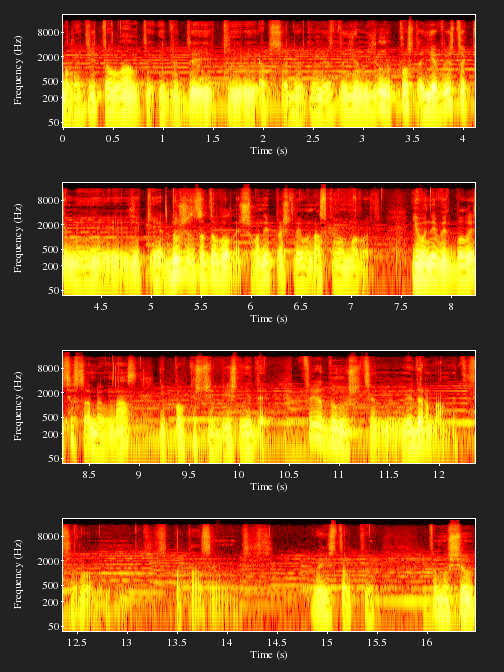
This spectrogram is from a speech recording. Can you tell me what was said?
молоді таланти, і людей, які абсолютно не знайомі. Ну, просто є виставки, які я дуже задоволений, що вони прийшли у нас в Кривому. І вони відбулися саме в нас і поки що більш ніде. Це я думаю, що це не дарма ми це робимо, показуємо ці виставки. Тому що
